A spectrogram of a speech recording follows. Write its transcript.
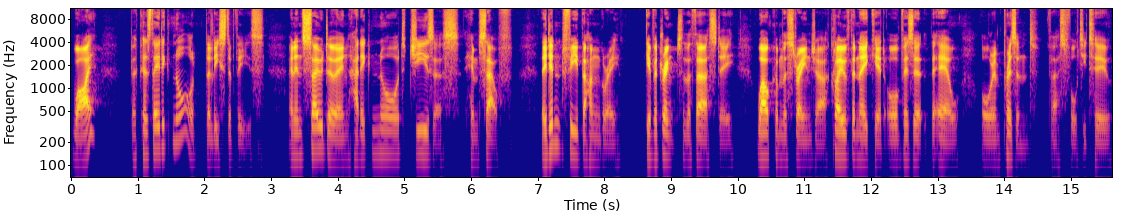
Why? Because they'd ignored the least of these, and in so doing had ignored Jesus himself. They didn't feed the hungry, give a drink to the thirsty, welcome the stranger, clothe the naked, or visit the ill or imprisoned. Verse 42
